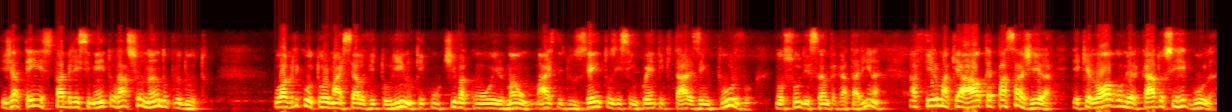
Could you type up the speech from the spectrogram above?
e já tem estabelecimento racionando o produto. O agricultor Marcelo Vitorino, que cultiva com o irmão mais de 250 hectares em Turvo, no sul de Santa Catarina, afirma que a alta é passageira e que logo o mercado se regula.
